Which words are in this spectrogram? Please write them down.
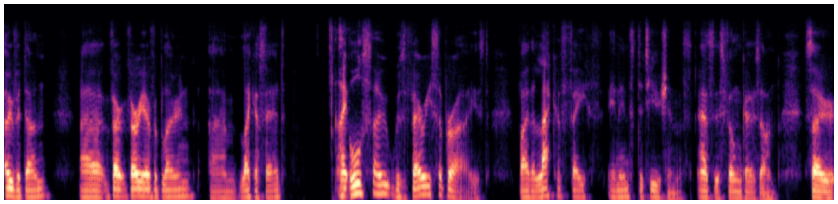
overdone uh, very very overblown. Um, like I said, I also was very surprised by the lack of faith in institutions as this film goes on. So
